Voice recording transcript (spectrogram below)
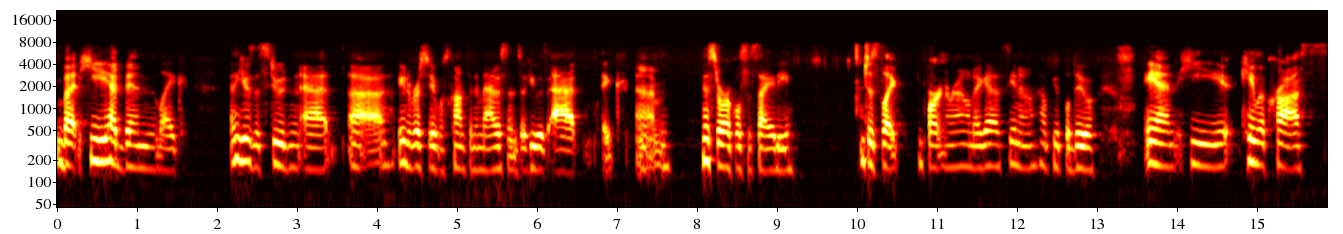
but he had been like I think he was a student at uh, University of Wisconsin in Madison, so he was at like um, historical society, just like farting around, I guess, you know how people do. And he came across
